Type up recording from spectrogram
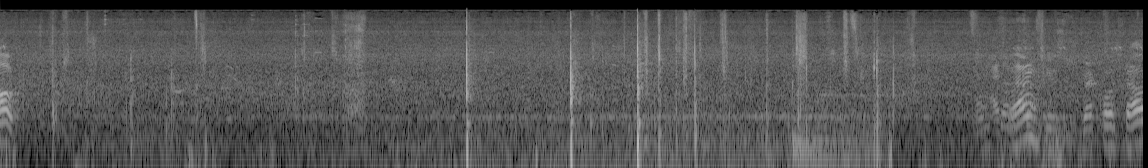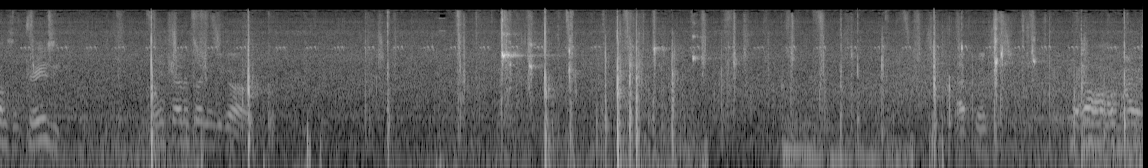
Oh. Was back close fouls are crazy. 27 seconds to go. That's Chris. Oh, my bad.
